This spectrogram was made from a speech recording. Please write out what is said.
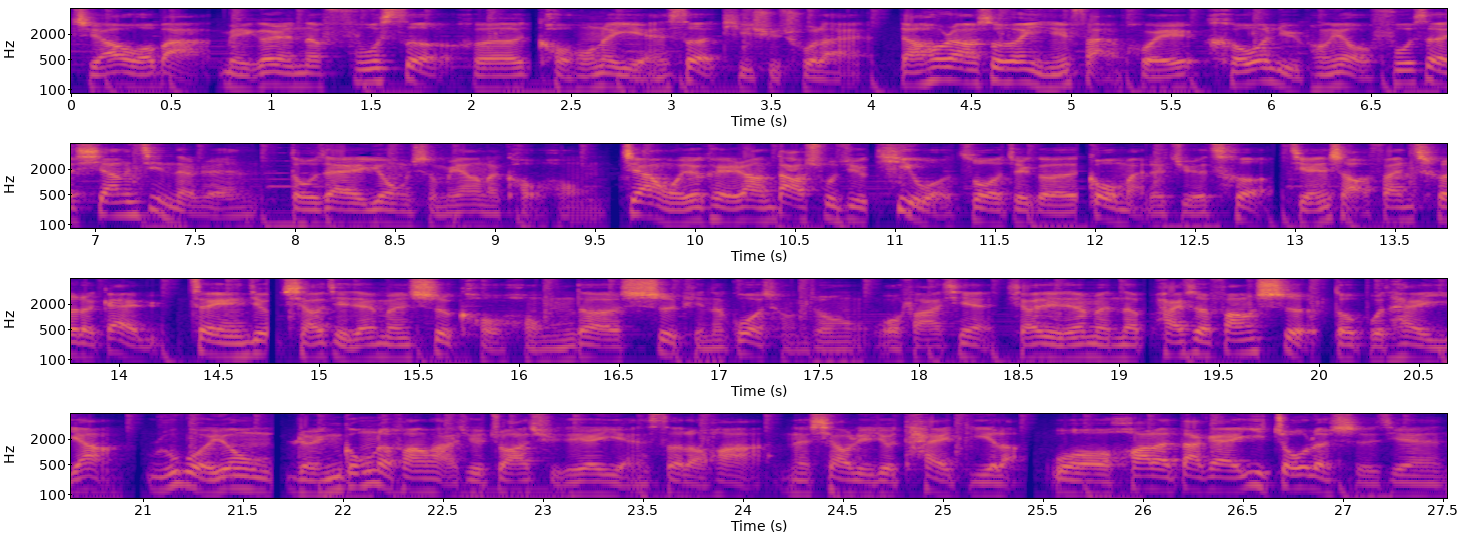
只要我把每个人的肤色和口红的颜色提取出来，然后让搜索引擎返回和我女朋友肤色相近的人都在用什么样的口红，这样我就可以让大数据替我做这个购买的决策，减少翻车的概率。在研究小姐姐们试口红的视频的过程中，我发现小姐姐们的拍摄方式都不太一样。如果用人工的方法去抓取这些颜色的话，那效率就太低了。我花了大概一周的时间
